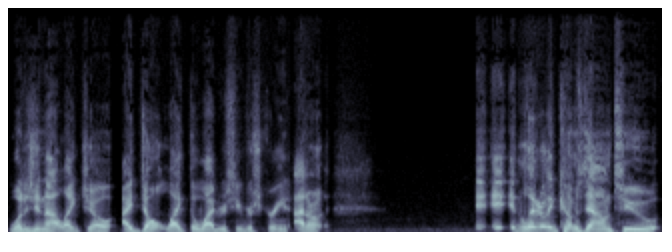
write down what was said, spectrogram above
what did you not like, Joe? I don't like the wide receiver screen. I don't. It, it literally comes down to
